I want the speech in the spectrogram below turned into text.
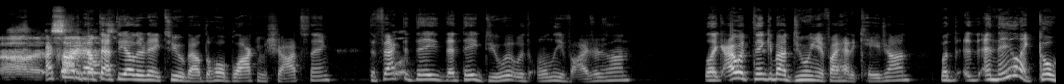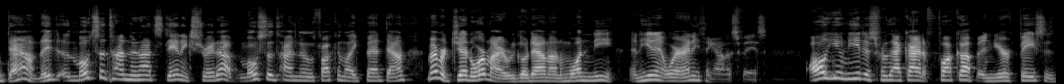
Uh, I thought about that the other day too, about the whole blocking shots thing. The fact What? that they that they do it with only visors on, like I would think about doing it if I had a cage on. But and they like go down. They most of the time they're not standing straight up. Most of the time they're fucking like bent down. Remember Jed Ortmeyer would go down on one knee and he didn't wear anything on his face. All you need is for that guy to fuck up and your face is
